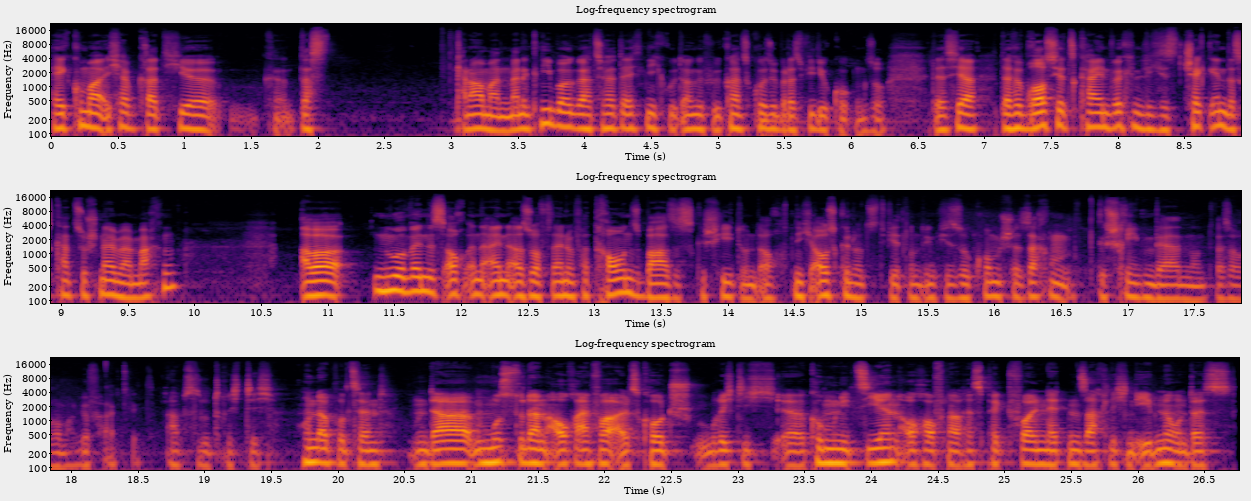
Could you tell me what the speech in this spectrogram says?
hey, guck mal, ich habe gerade hier das, keine Ahnung, meine Kniebeuge hat sich heute echt nicht gut angefühlt, kannst kurz über das Video gucken. So. Das ist ja, dafür brauchst du jetzt kein wöchentliches Check-in, das kannst du schnell mal machen. Aber nur wenn es auch in ein, also auf einer Vertrauensbasis geschieht und auch nicht ausgenutzt wird und irgendwie so komische Sachen geschrieben werden und was auch immer gefragt wird. Absolut richtig. 100 Prozent. Und da musst du dann auch einfach als Coach richtig äh, kommunizieren, auch auf einer respektvollen, netten, sachlichen Ebene und das,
